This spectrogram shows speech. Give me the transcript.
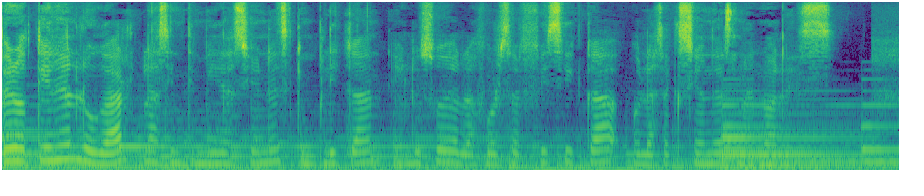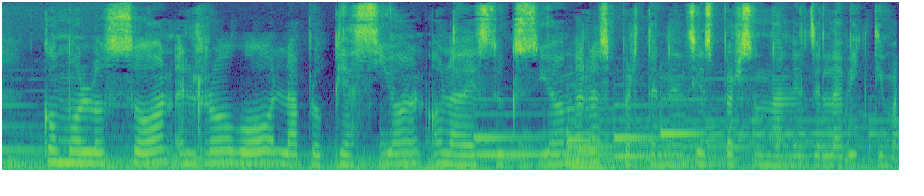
Pero tienen lugar las intimidaciones que implican el uso de la fuerza física o las acciones manuales, como lo son el robo, la apropiación o la destrucción de las pertenencias personales de la víctima.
